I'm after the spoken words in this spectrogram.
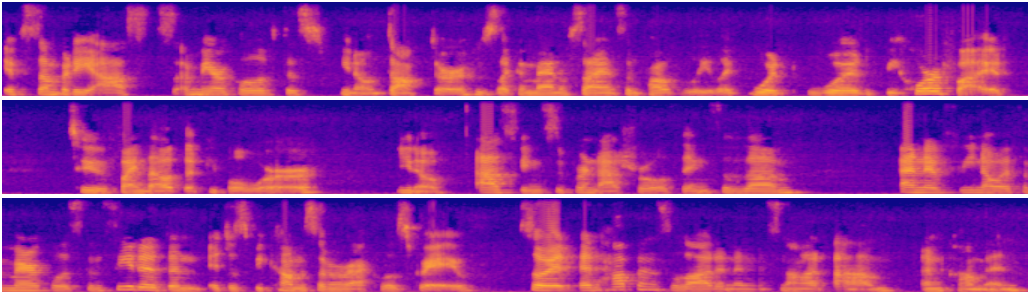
if somebody asks a miracle of this, you know, doctor who's like a man of science and probably like would would be horrified to find out that people were, you know, asking supernatural things of them. And if you know if a miracle is conceded, then it just becomes a miraculous grave. So it, it happens a lot, and it's not um, uncommon.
